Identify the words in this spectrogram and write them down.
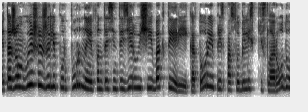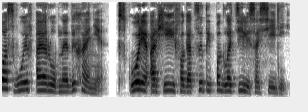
Этажом выше жили пурпурные фотосинтезирующие бактерии, которые приспособились к кислороду, освоив аэробное дыхание. Вскоре археи-фагоциты поглотили соседей.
